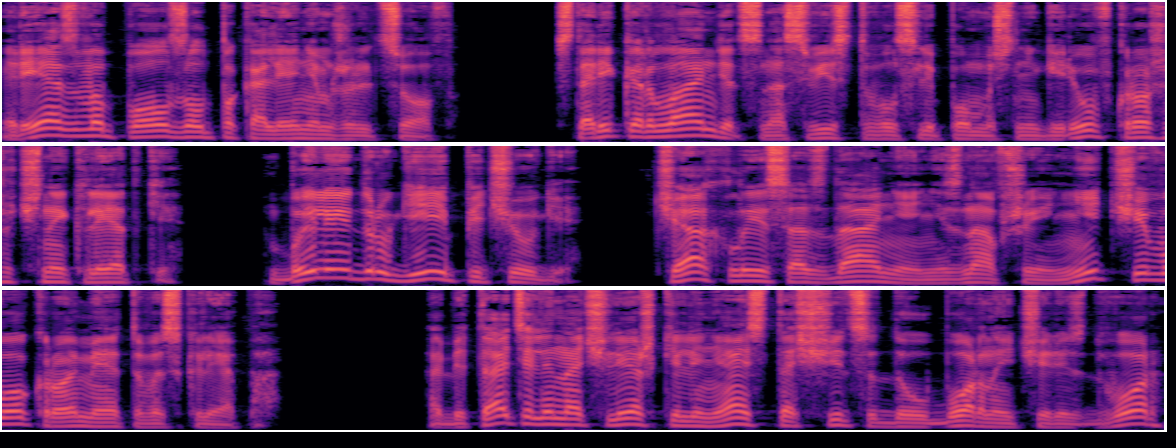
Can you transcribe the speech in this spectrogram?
резво ползал по коленям жильцов. Старик-ирландец насвистывал слепому снегирю в крошечной клетке. Были и другие печуги, чахлые создания, не знавшие ничего, кроме этого склепа. Обитатели ночлежки, ленясь тащиться до уборной через двор,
